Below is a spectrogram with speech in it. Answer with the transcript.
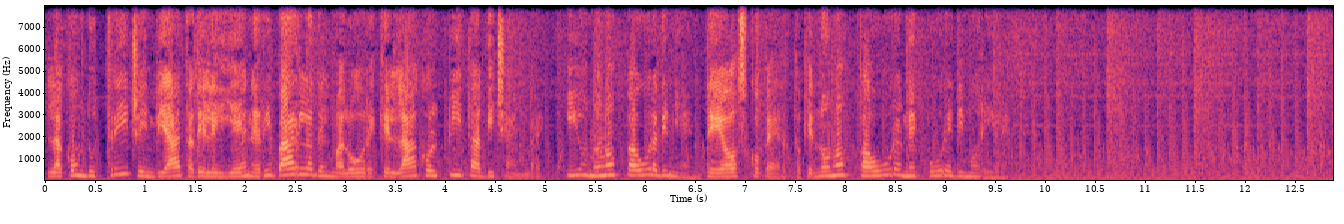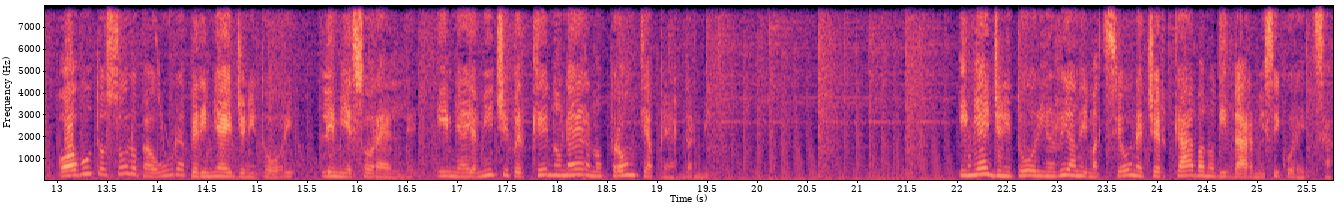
La conduttrice inviata delle Iene riparla del malore che l'ha colpita a dicembre, io non ho paura di niente e ho scoperto che non ho paura neppure di morire. Ho avuto solo paura per i miei genitori, le mie sorelle, i miei amici perché non erano pronti a perdermi. I miei genitori in rianimazione cercavano di darmi sicurezza,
